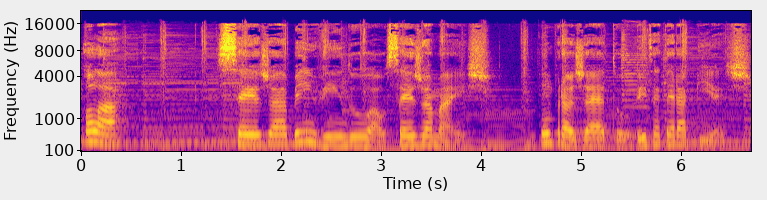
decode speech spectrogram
Olá! Seja bem-vindo ao Seja Mais, um projeto Vita Terapias.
